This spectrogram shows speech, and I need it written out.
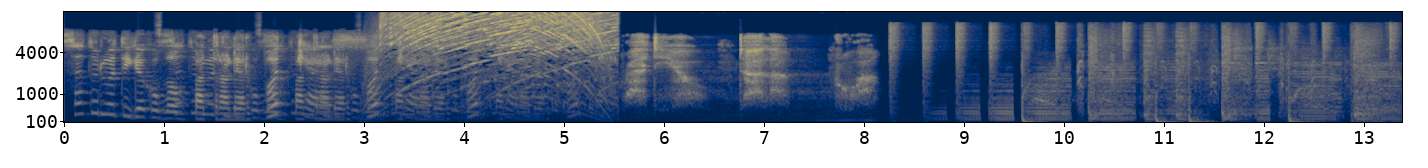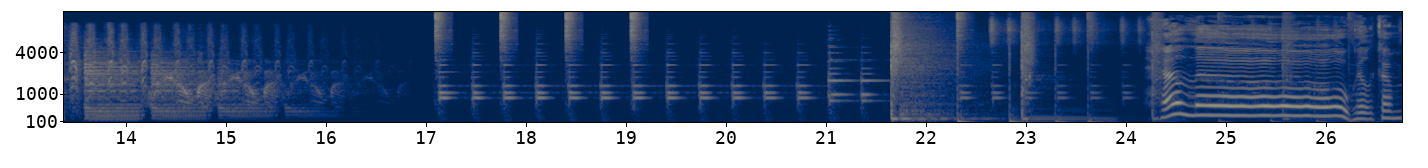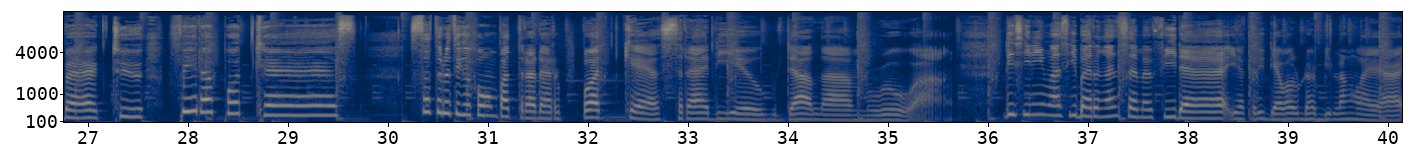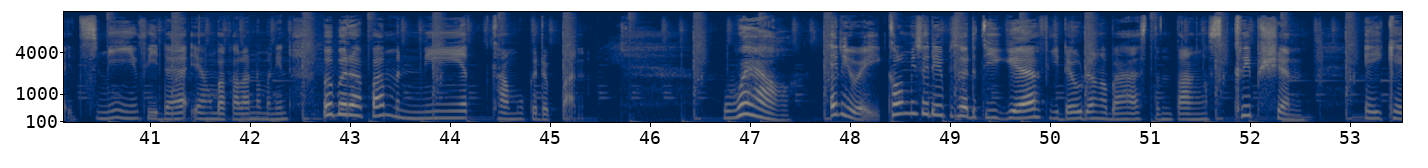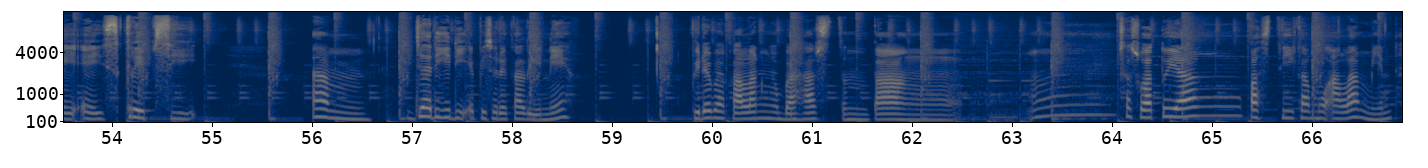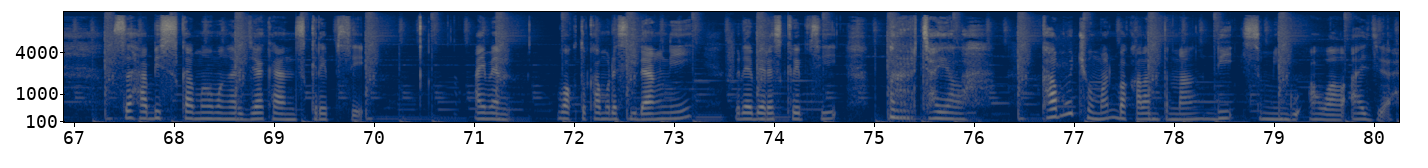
Satu dua tiga koma empat radar podcast. Radar podcast. Radar podcast. Radio dalam ruang. Hello, welcome back to Vida Podcast 123,4 Radar Podcast Radio dalam ruang. Di sini masih barengan sama Vida Ya tadi di awal udah bilang lah ya It's me, Vida Yang bakalan nemenin beberapa menit kamu ke depan. Well, anyway Kalau misalnya di episode 3 Vida udah ngebahas tentang scription aka skripsi. Um, jadi di episode kali ini Vida bakalan ngebahas tentang hmm, sesuatu yang pasti kamu alamin sehabis kamu mengerjakan skripsi. I mean, waktu kamu udah sidang nih, udah beres skripsi, percayalah, kamu cuman bakalan tenang di seminggu awal aja.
